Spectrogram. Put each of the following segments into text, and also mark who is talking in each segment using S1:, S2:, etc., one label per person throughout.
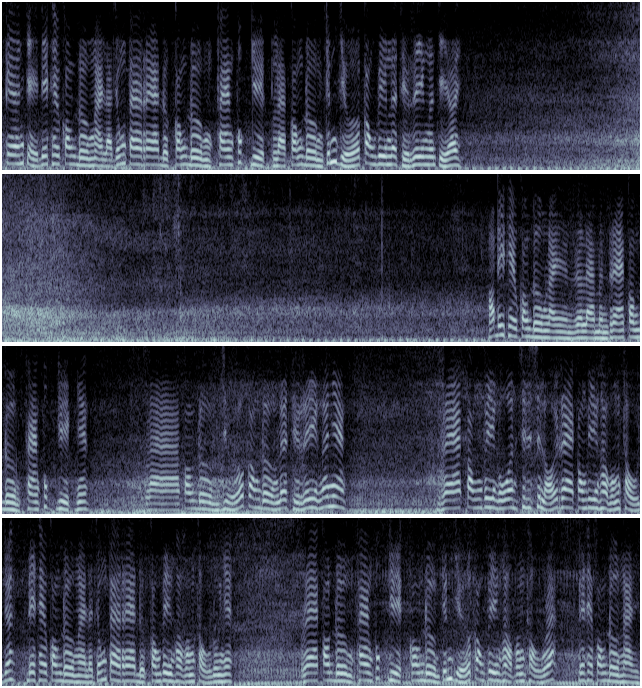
S1: Ok anh chị, đi theo con đường này là chúng ta ra được con đường Phan Phúc Duyệt, là con đường chính giữa công viên Lê Thị Riêng anh chị ơi. họ đi theo con đường này rồi là mình ra con đường Phan Phúc Duyệt nha. Là con đường giữa con đường Lê Thị Riêng đó nha. Ra công viên của anh xin xin lỗi, ra công viên Hồ Văn Thụ chứ. Đi theo con đường này là chúng ta ra được công viên Hồ Văn Thụ luôn nha ra con đường Phan Phúc Duyệt con đường chính giữa công viên Hồ Văn Thụ đó, đi theo con đường này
